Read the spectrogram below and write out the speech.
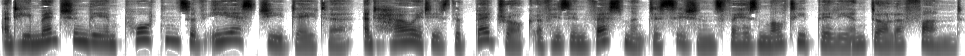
and he mentioned the importance of ESG data and how it is the bedrock of his investment decisions for his multi billion dollar fund.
